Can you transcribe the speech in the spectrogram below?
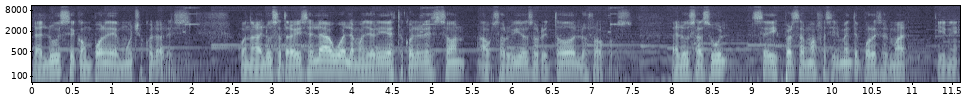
La luz se compone de muchos colores. Cuando la luz atraviesa el agua, la mayoría de estos colores son absorbidos, sobre todo los rojos. La luz azul se dispersa más fácilmente, por eso el mar tiene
